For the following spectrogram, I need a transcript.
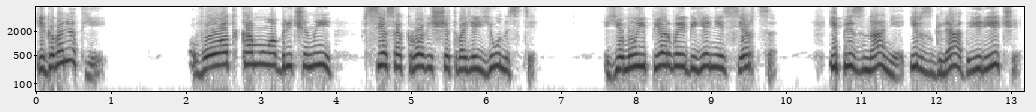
И говорят ей, вот кому обречены все сокровища твоей юности. Ему и первое биение сердца, и признание, и взгляды, и речи,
